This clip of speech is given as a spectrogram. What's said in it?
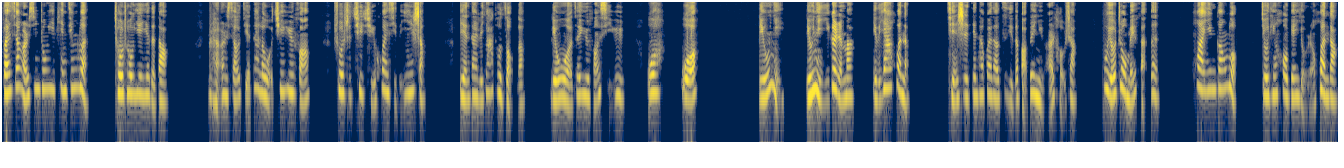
樊香儿心中一片惊乱，抽抽噎噎的道：“阮二小姐带了我去浴房，说是去取换洗的衣裳，便带着丫头走了。”留我在御房洗浴，我我留你，留你一个人吗？你的丫鬟呢？秦氏见他怪到自己的宝贝女儿头上，不由皱眉反问。话音刚落，就听后边有人唤道：“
